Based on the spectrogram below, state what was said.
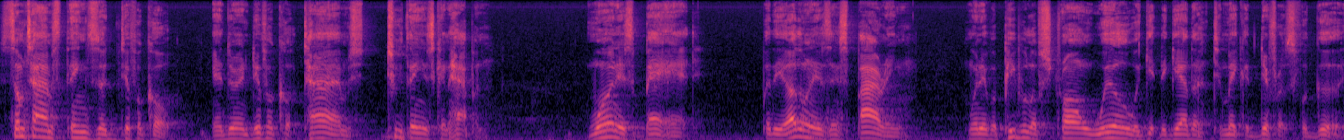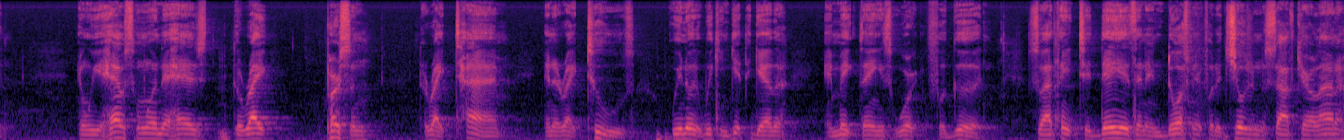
Sometimes things are difficult, and during difficult times, two things can happen. One is bad, but the other one is inspiring whenever people of strong will would get together to make a difference for good. And when you have someone that has the right person, the right time, and the right tools, we know that we can get together and make things work for good. So I think today is an endorsement for the children of South Carolina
